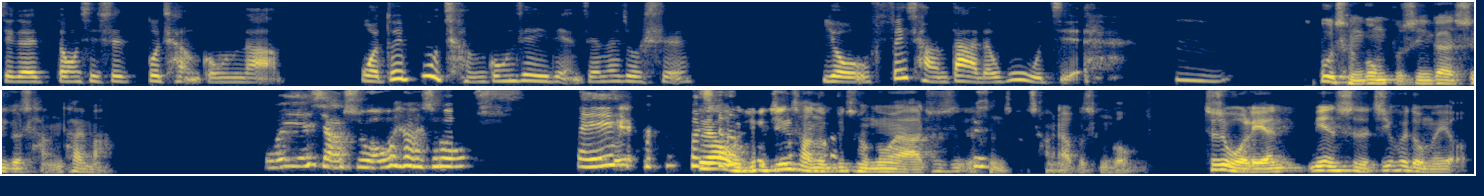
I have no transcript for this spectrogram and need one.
这个东西是不成功的。我对不成功这一点真的就是有非常大的误解。嗯，不成功不是应该是一个常态吗？我也想说，我想说，哎，对啊，我觉得经常都不成功呀，就是 很正常呀，不成功，就是我连面试的机会都没有，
